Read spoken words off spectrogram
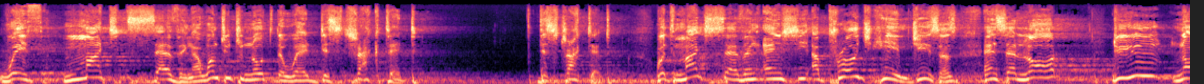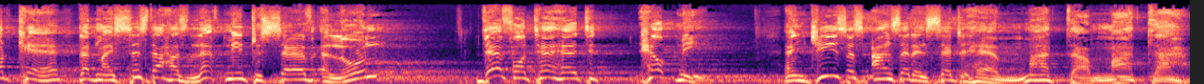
with much serving. I want you to note the word distracted. Distracted with much serving, and she approached him, Jesus, and said, Lord, do you not care that my sister has left me to serve alone? Therefore, tell her to help me. And Jesus answered and said to her, Martha, Martha,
